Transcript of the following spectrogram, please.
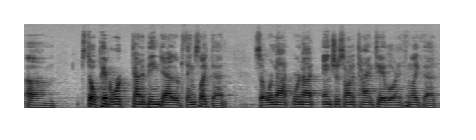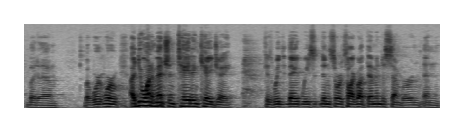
um, still paperwork kind of being gathered, things like that. So we're not we're not anxious on a timetable or anything like that. But um, but we're, we're I do want to mention Tate and KJ because we they we didn't sort of talk about them in December and, and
